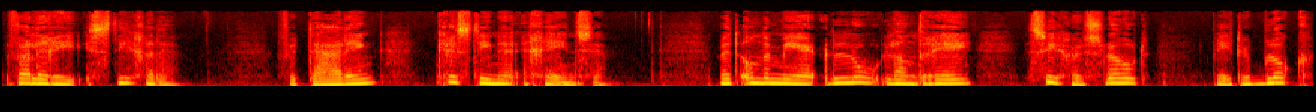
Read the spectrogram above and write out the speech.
Valerie Stiegelen. Vertaling Christine Geense. Met onder meer Lou Landré, Sieger Sloot, Peter Blok,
